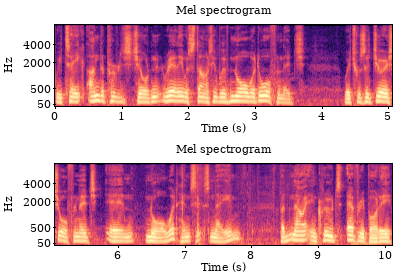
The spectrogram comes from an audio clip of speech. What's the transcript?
We take underprivileged children. It really was started with Norwood Orphanage, which was a Jewish orphanage in Norwood, hence its name. But now it includes everybody,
